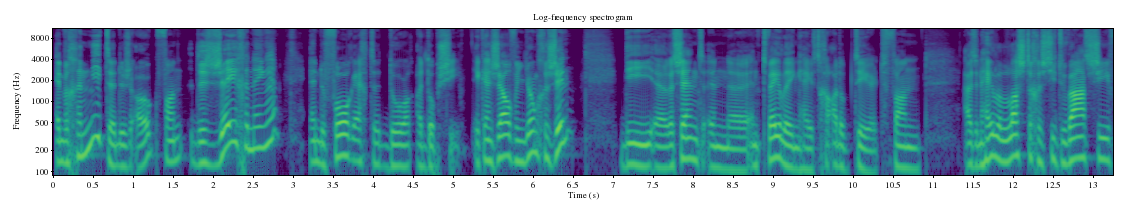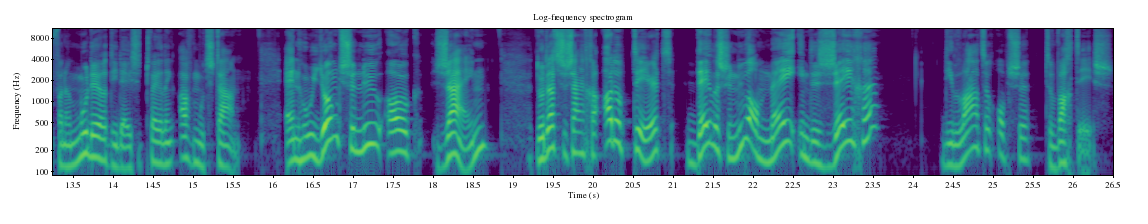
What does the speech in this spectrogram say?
En we genieten dus ook van de zegeningen en de voorrechten door adoptie. Ik ken zelf een jong gezin die uh, recent een, uh, een tweeling heeft geadopteerd van uit een hele lastige situatie van een moeder die deze tweeling af moet staan. En hoe jong ze nu ook zijn, Doordat ze zijn geadopteerd, delen ze nu al mee in de zegen die later op ze te wachten is.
